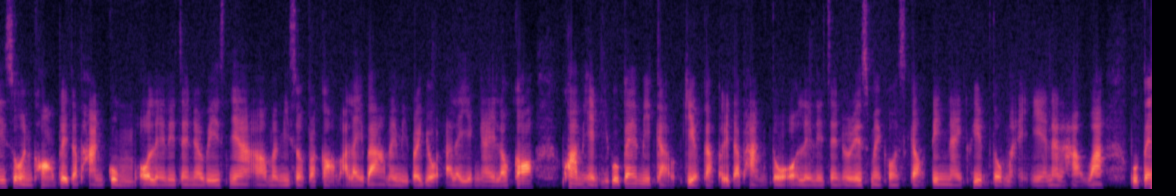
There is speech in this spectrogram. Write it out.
นส่วนของผลิตภัณฑ์กลุ่มโอเลนิเจเนวิสเนี่ยมันมีส่วนประกอบอะไรบ้างมันมีประโยชน์อะไรยังไง แล้วก็ความเห็นที่ปูเป้มีเกี่ยวกับผลิตภัณฑ์ตัวโอเลนิเจนวิสไมโครสเกลติ้งไนท์ครีมตัวใหม่นี้นะครับว่าปูเป้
